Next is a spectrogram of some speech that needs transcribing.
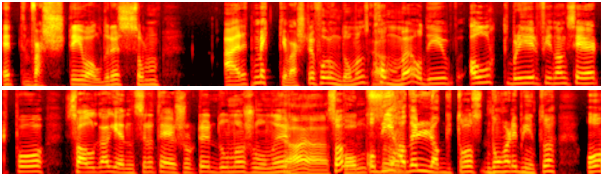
et verksted i Valdres som er et mekkeverksted for ungdommen. Ja. Komme, og de, alt blir finansiert på salg av gensere, T-skjorter, donasjoner. Ja, ja, sånn. Og de hadde lagd til oss Nå har de begynt å, å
